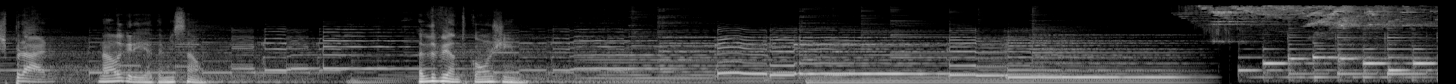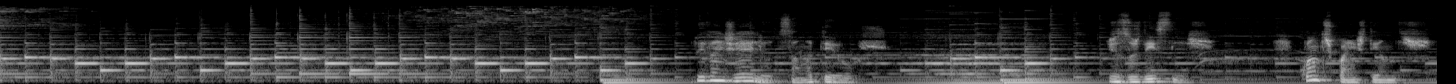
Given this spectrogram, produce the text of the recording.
Esperar na alegria da missão. Advento com o Jim. do Evangelho de São Mateus. Jesus disse-lhes: Quantos pães tendes?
